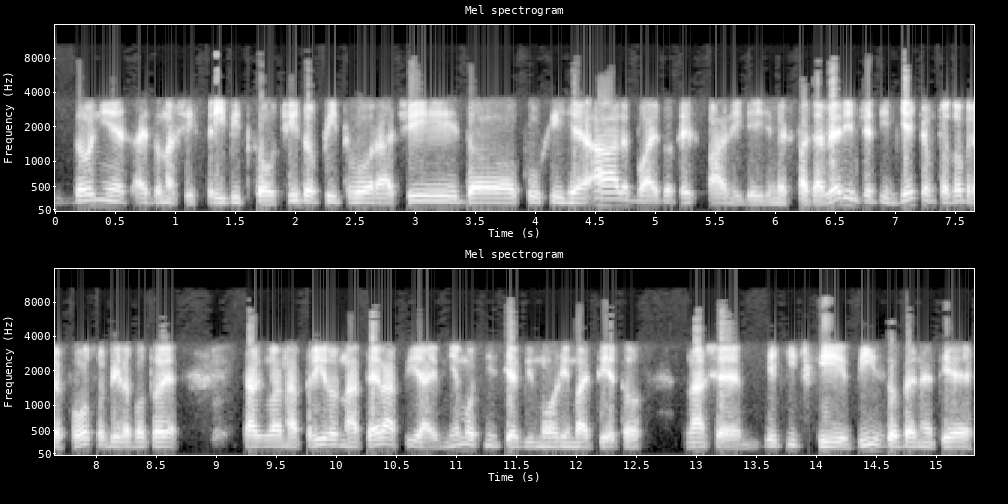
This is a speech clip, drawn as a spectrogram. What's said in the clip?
doniesť aj do našich príbytkov, či do pitvora, či do kuchyne, alebo aj do tej spálny, kde ideme spať. A verím, že tým deťom to dobre pôsobí, lebo to je tzv. prírodná terapia. Aj v nemocniciach by mohli mať tieto naše detičky výzdobené tie e,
